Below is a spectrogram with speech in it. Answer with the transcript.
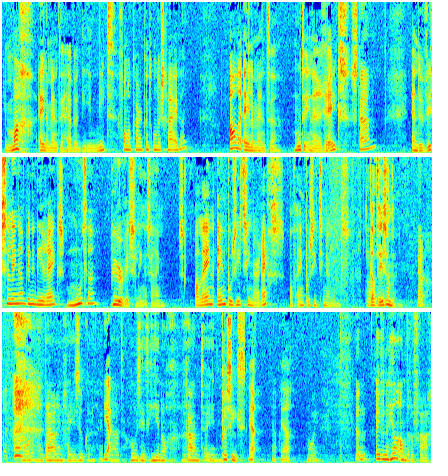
Je mag elementen hebben die je niet van elkaar kunt onderscheiden. Alle elementen moeten in een reeks staan. En de wisselingen binnen die reeks moeten buurwisselingen zijn. Dus alleen één positie naar rechts of één positie naar links. Dat, is, hem. Ja, mooi. En daarin ga je zoeken. Inderdaad. Hoe zit hier nog ruimte in? Precies, ja. ja. ja. Mooi. En even een heel andere vraag.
